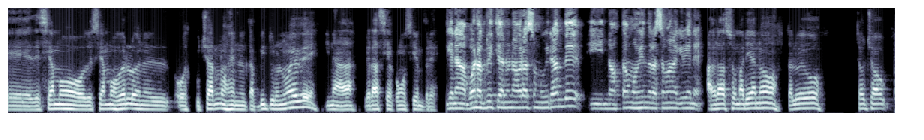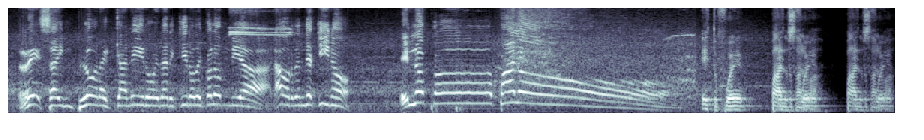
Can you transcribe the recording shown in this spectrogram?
Eh, deseamos, deseamos verlo en el, o escucharnos en el capítulo 9 y nada, gracias como siempre. Y nada, bueno Cristian, un abrazo muy grande y nos estamos viendo la semana que viene. Abrazo Mariano, hasta luego. Chau, chau. Reza, implora el calero, el arquero de Colombia. La orden de Aquino. El loco Palo. Esto fue Palo Salva. Palo Salva.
